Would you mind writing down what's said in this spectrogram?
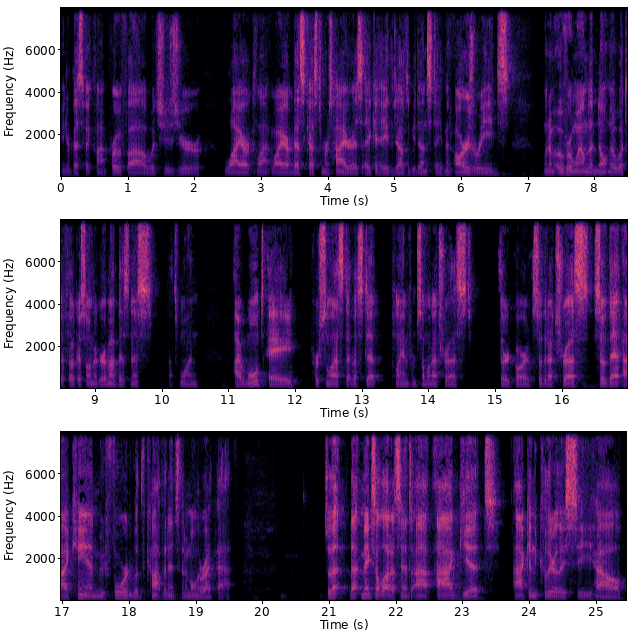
in your best fit client profile, which is your why our client, why our best customers hire us, aka the jobs to be done statement. Ours reads, when I'm overwhelmed and don't know what to focus on to grow my business, that's one. I want a personalized step by step plan from someone I trust. Third part, so that I trust, so that I can move forward with confidence that I'm on the right path. So that that makes a lot of sense. I I get I can clearly see how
